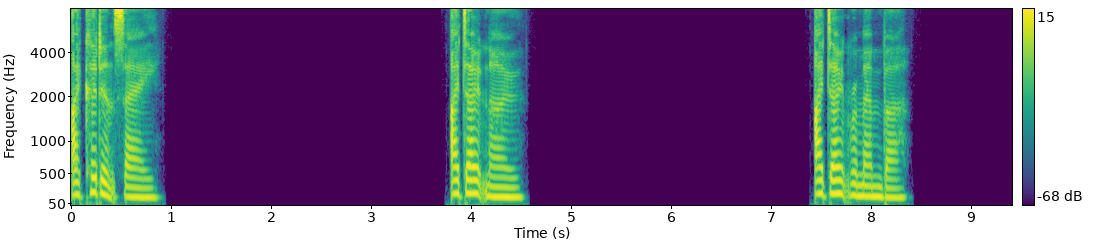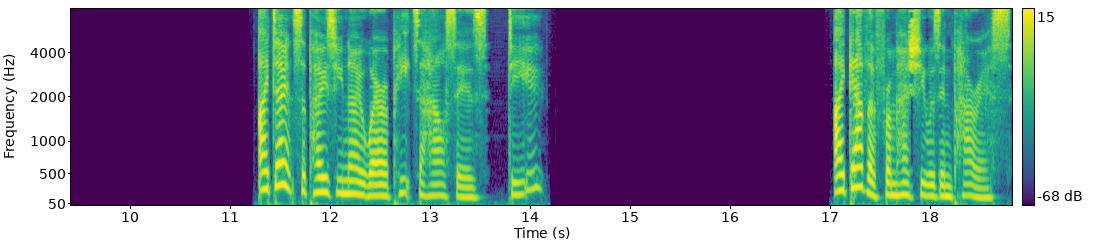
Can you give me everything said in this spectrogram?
I couldn't say. I don't know. I don't remember. I don't suppose you know where a pizza house is, do you? I gather from her she was in Paris.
